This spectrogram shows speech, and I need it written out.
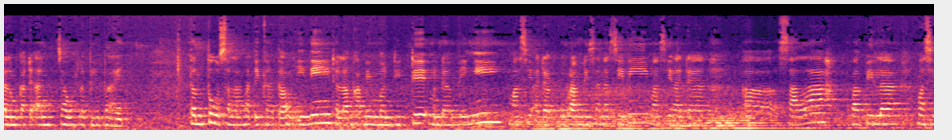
dalam keadaan jauh lebih baik tentu selama tiga tahun ini dalam kami mendidik, mendampingi masih ada kurang di sana sini, masih ada uh, salah apabila masih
